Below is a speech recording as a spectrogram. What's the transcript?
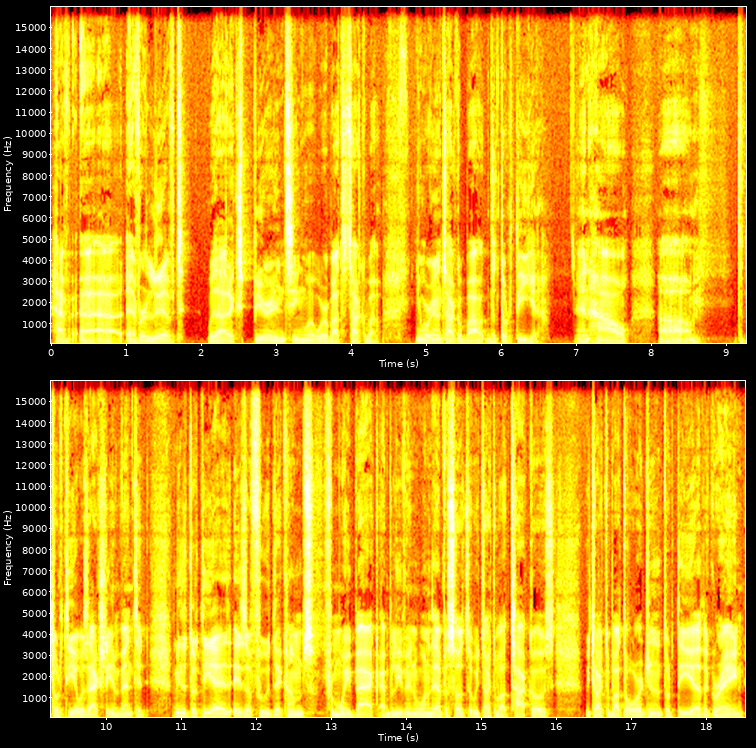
have uh, uh, ever lived without experiencing what we're about to talk about. And we're going to talk about the tortilla and how um, the tortilla was actually invented. I mean, the tortilla is a food that comes from way back. I believe in one of the episodes that we talked about tacos, we talked about the origin of the tortilla, the grain,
